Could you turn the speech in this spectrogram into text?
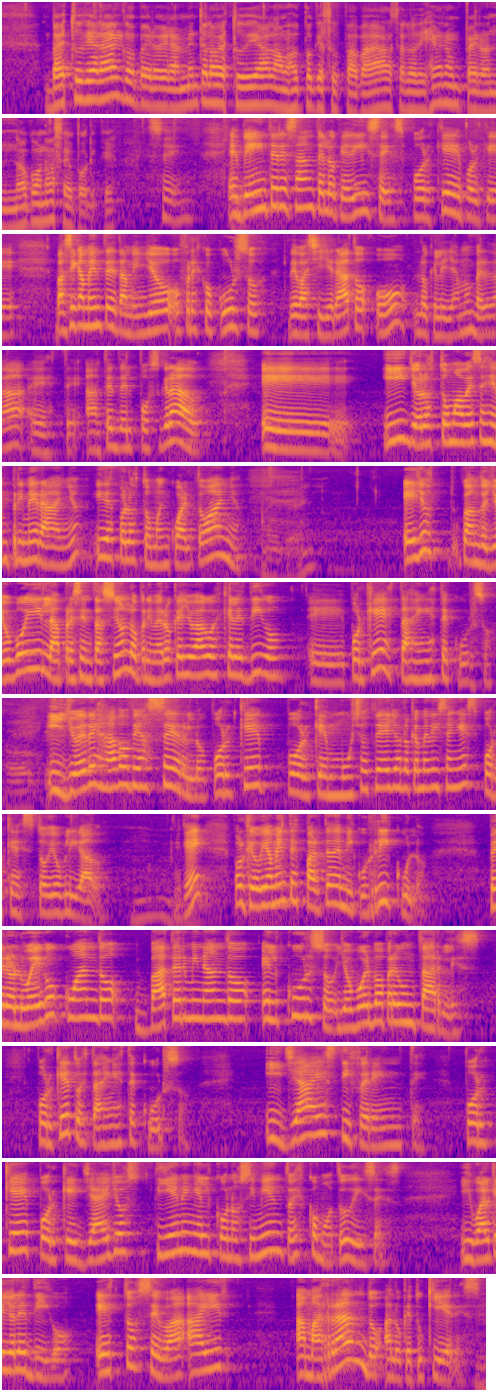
va a estudiar algo, pero realmente lo va a estudiar a lo mejor porque sus papás se lo dijeron, pero no conoce por qué. Sí, es bien interesante lo que dices. ¿Por qué? Porque básicamente también yo ofrezco cursos de bachillerato o lo que le llaman, ¿verdad? Este, antes del posgrado. Eh, y yo los tomo a veces en primer año y después los tomo en cuarto año. Ellos, cuando yo voy la presentación, lo primero que yo hago es que les digo, eh, ¿por qué estás en este curso? Y yo he dejado de hacerlo. ¿Por qué? Porque muchos de ellos lo que me dicen es porque estoy obligado. ¿Ok? Porque obviamente es parte de mi currículo. Pero luego cuando va terminando el curso, yo vuelvo a preguntarles, ¿por qué tú estás en este curso? Y ya es diferente. ¿Por qué? Porque ya ellos tienen el conocimiento, es como tú dices. Igual que yo les digo, esto se va a ir amarrando a lo que tú quieres.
